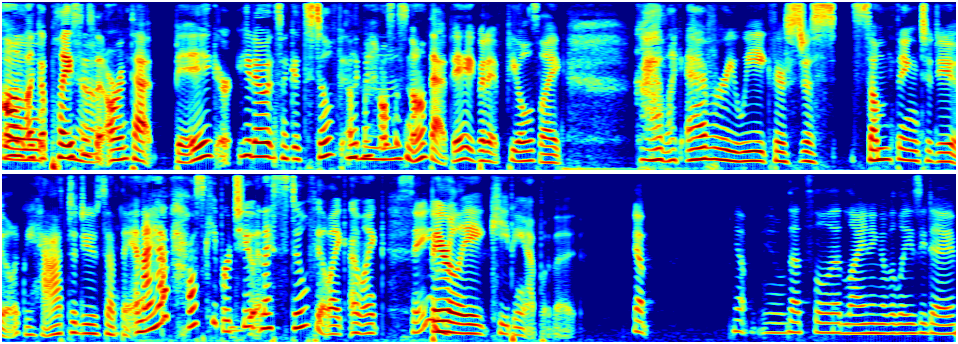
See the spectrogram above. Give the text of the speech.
on like a places yeah. that aren't that big, or you know, it's like it's still like my Mm-hmm. house is not that big, but it feels like. God, like every week there's just something to do. Like we have to do something. And I have housekeeper too, and I still feel like I'm like Same. barely keeping up with it. Yep. Yep. That's the lead lining of a lazy day.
